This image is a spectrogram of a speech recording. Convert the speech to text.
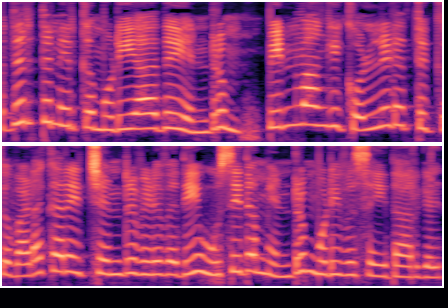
எதிர்த்து நிற்க முடியாது என்றும் பின்வாங்கி கொள்ளிடத்துக்கு வடகரை சென்று விடுவதே உசிதம் என்றும் முடிவு செய்தார்கள்.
